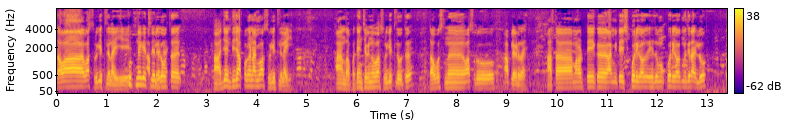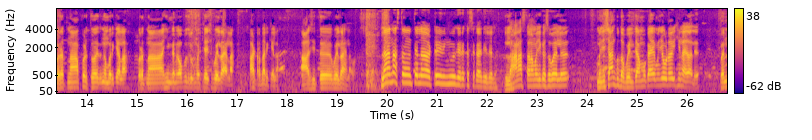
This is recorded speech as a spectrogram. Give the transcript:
तेव्हा वासरू घेतलेला आहे हे. कुठनं घेतलेलं गवत हा जयंतीच्या आप्पाकडनं आम्ही वासरू घेतलेलं आहे. आनंदाप्पा त्यांच्याकडनं वासरू घेतलं होतं. तेव्हापासून वासरू आपल्याकडे आहे. आता मला वाटतं एक आम्ही ते कोरेगाव हे जो कोरेगावमध्ये राहिलो परत ना पळतो नंबर केला परत ना हिंगणगाव बुद्रुकमध्ये त्याची बैल राहिला अठरा तारखेला. आज इथं बैल राहिला लहान असताना त्याला ट्रेनिंग वगैरे कसं काय दिलेलं? लहान असताना म्हणजे कसं बैल म्हणजे शांत होता बैल त्यामुळे काय म्हणजे एवढं ही नाही झालं. पण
